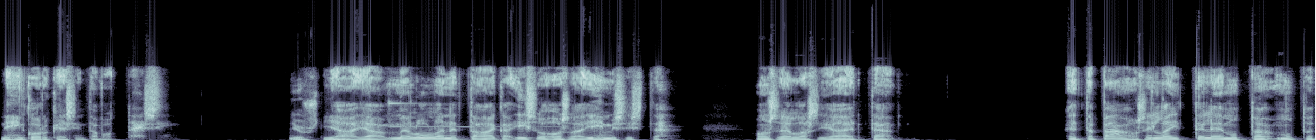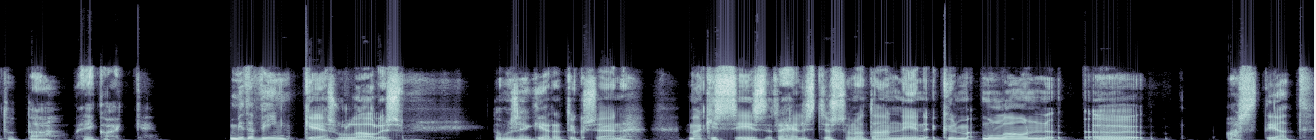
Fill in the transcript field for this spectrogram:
niihin korkeisiin tavoitteisiin. Just. Ja, ja mä luulen, että aika iso osa ihmisistä on sellaisia, että, että pääosin laittelee, mutta, mutta tota, ei kaikkea. Mitä vinkkejä sulla olisi tuommoiseen kierrätykseen? Mäkin siis rehellisesti, jos sanotaan, niin kyllä mulla on ö, astiat,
